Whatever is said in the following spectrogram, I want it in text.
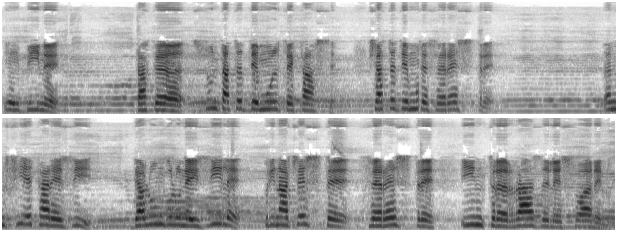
Ei bine, dacă sunt atât de multe case și atât de multe ferestre, în fiecare zi, de-a lungul unei zile, prin aceste ferestre intră razele soarelui.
